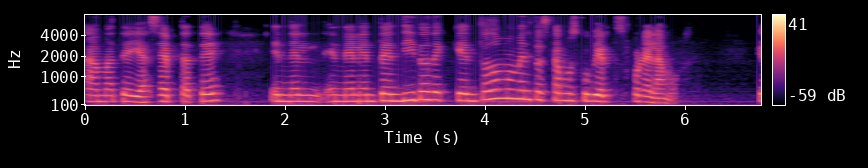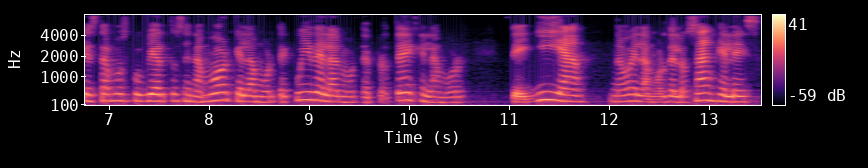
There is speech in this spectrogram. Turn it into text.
amate y acéptate, en el, en el entendido de que en todo momento estamos cubiertos por el amor, que estamos cubiertos en amor, que el amor te cuida, el amor te protege, el amor te guía, ¿no? El amor de los ángeles,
